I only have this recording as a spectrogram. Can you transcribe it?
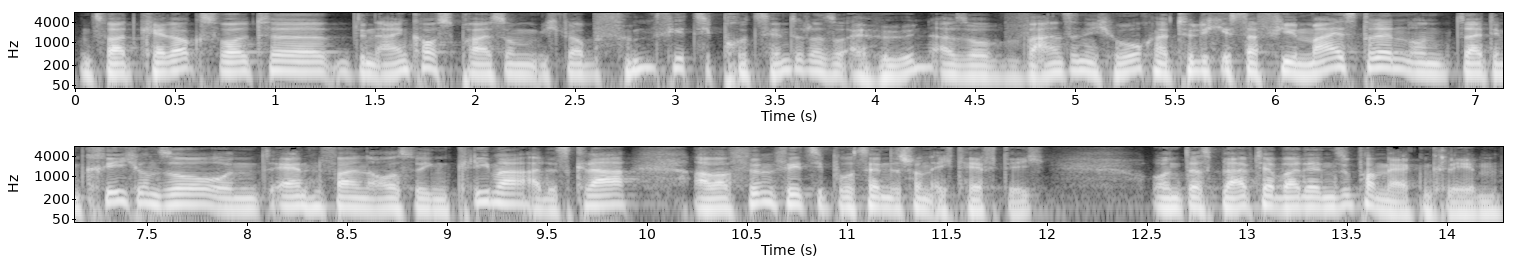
Und zwar hat Kellogg's wollte den Einkaufspreis um, ich glaube, 45 Prozent oder so erhöhen, also wahnsinnig hoch. Natürlich ist da viel Mais drin und seit dem Krieg und so und Ernten fallen aus wegen Klima, alles klar. Aber 45 Prozent ist schon echt heftig. Und das bleibt ja bei den Supermärkten kleben.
